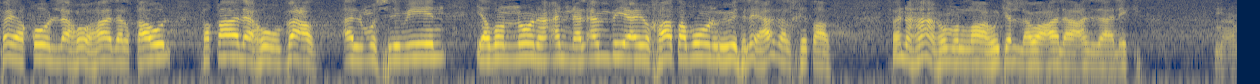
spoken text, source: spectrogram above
فيقول له هذا القول فقاله بعض المسلمين يظنون أن الأنبياء يخاطبون بمثل هذا الخطاب. فنهاهم الله جل وعلا عن ذلك. نعم.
